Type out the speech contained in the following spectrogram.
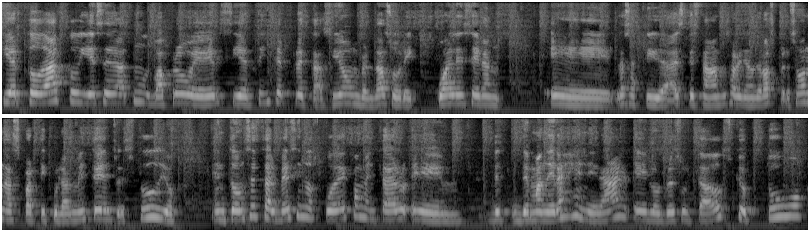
cierto dato y ese dato nos va a proveer cierta interpretación, ¿verdad? Sobre cuáles eran eh, las actividades que estaban desarrollando las personas, particularmente en su estudio. Entonces, tal vez si nos puede comentar de, de, manera general los resultados que obtuvo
